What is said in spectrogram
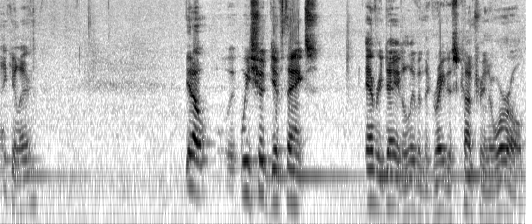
Thank you, Larry. You know, we should give thanks every day to live in the greatest country in the world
